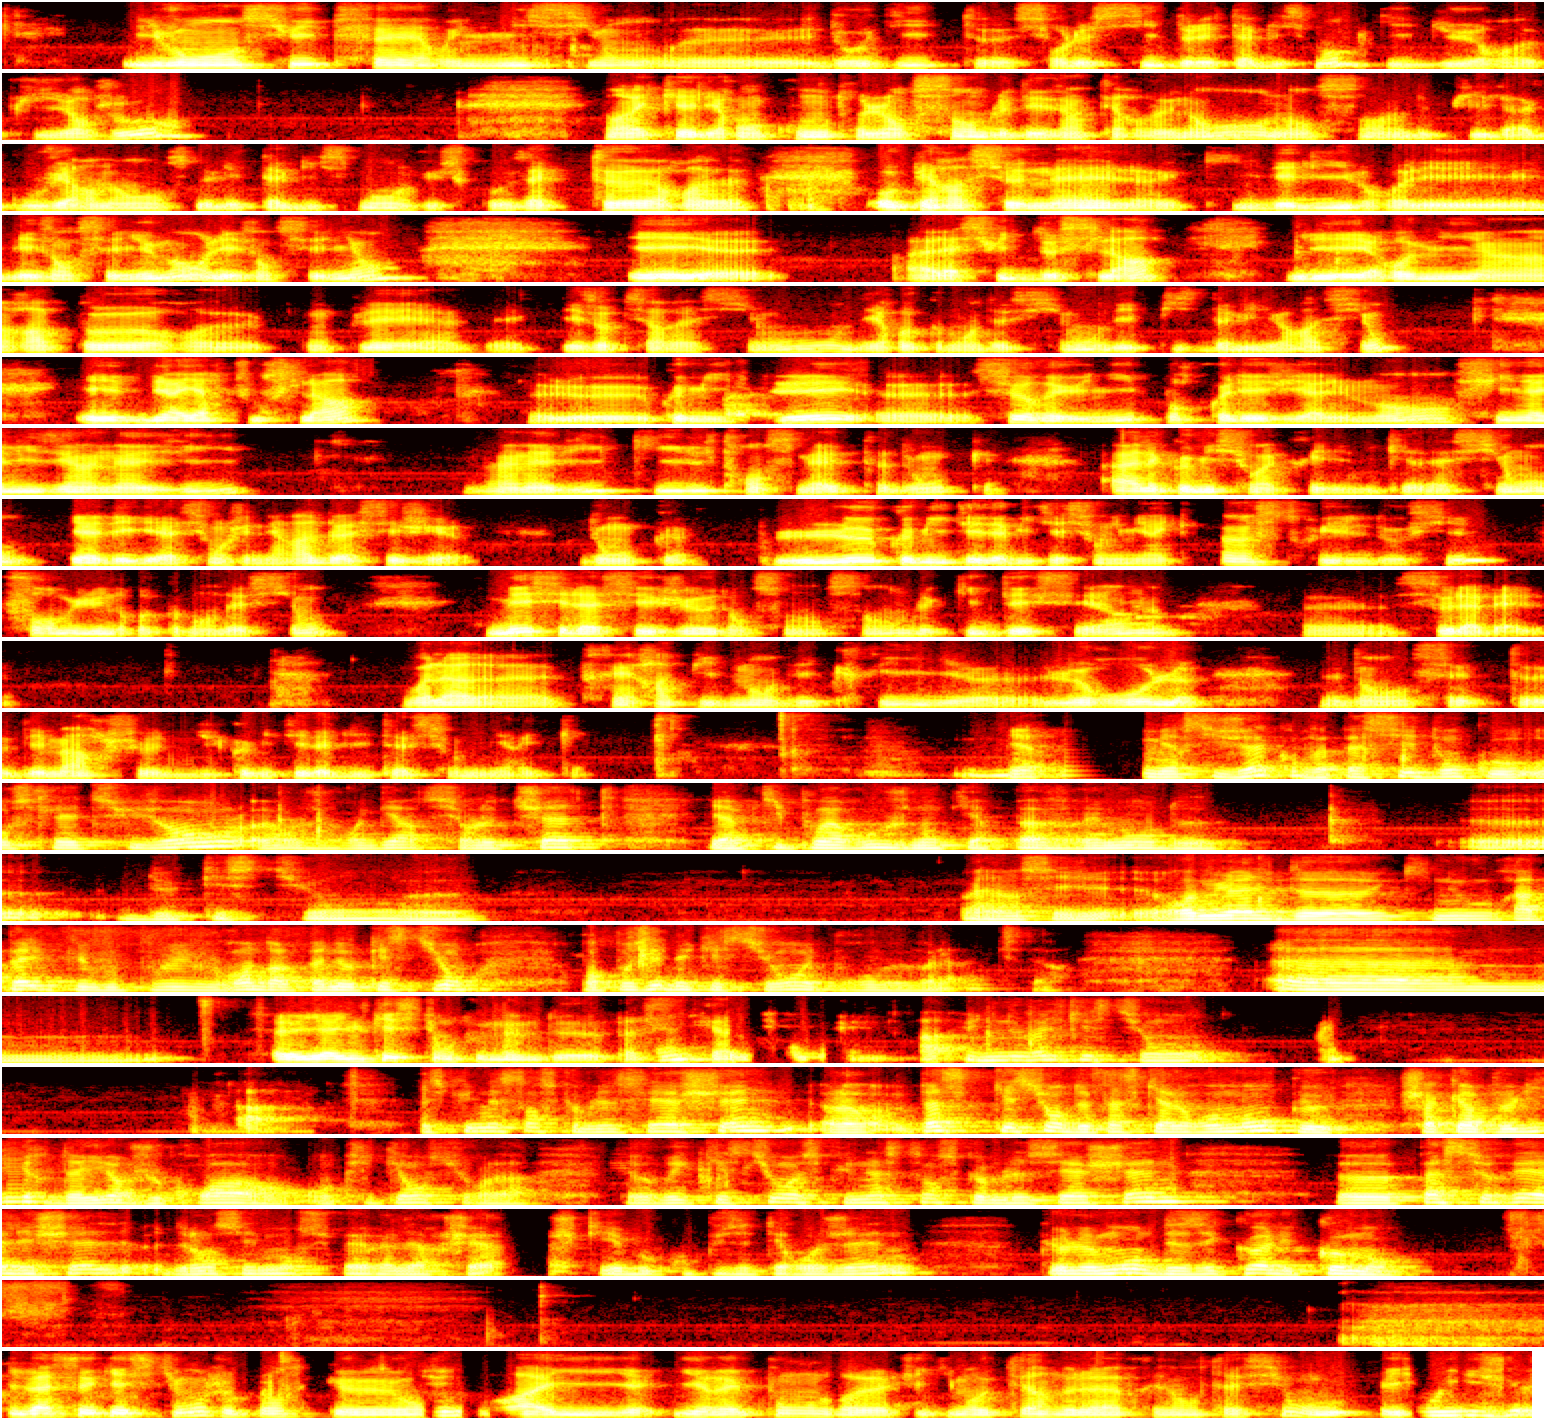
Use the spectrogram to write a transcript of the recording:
Ils vont ensuite faire une mission euh, d'audit sur le site de l'établissement qui dure plusieurs jours, dans laquelle ils rencontrent l'ensemble des intervenants, l'ensemble depuis la gouvernance de l'établissement jusqu'aux acteurs euh, opérationnels qui délivrent les, enseignements, les enseignants. Et à la suite de cela, il est remis un rapport euh, complet avec des observations, des recommandations, des pistes d'amélioration. Et derrière tout cela, le comité euh, se réunit pour collégialement finaliser un avis, un avis qu'il transmette donc à la commission accréditation et à la délégation générale de la CGE. Donc, le comité d'habitation numérique instruit le dossier, formule une recommandation, mais c'est la CGE dans son ensemble qui décerne euh, ce label. Voilà euh, très rapidement décrit euh, le rôle dans cette démarche du comité d'habilitation numérique. Merci Jacques. On va passer donc au, slide suivant. Alors, je regarde sur le chat, il y a un petit point rouge, donc il n'y a pas vraiment de, de questions. C'est Romuald qui nous rappelle que vous pouvez vous rendre dans le panneau questions pour poser des questions et pour euh, voilà, etc. Euh, il y a une question tout de même de Pascal. Ah, une nouvelle question. Ah, est-ce qu'une instance comme le CHN, alors question de Pascal Romont que chacun peut lire, d'ailleurs je crois en, cliquant sur la rubrique question, est-ce qu'une instance comme le CHN euh, passerait à l'échelle de l'enseignement supérieur et de la recherche qui est beaucoup plus hétérogène que le monde des écoles et comment? Il va ces questions, je pense qu'on pourra y, répondre effectivement au terme de la présentation. Oui, je,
